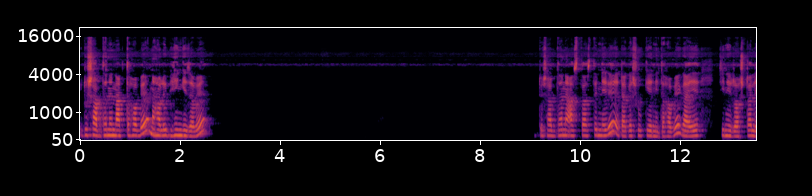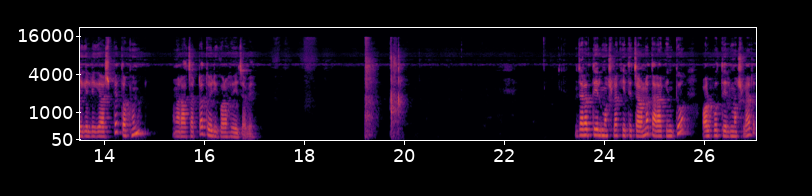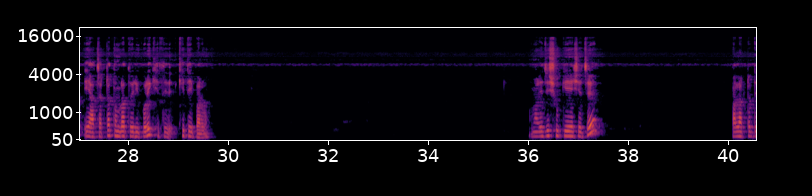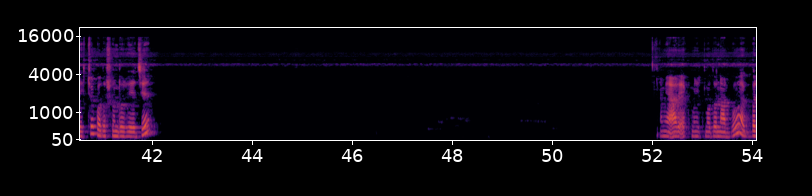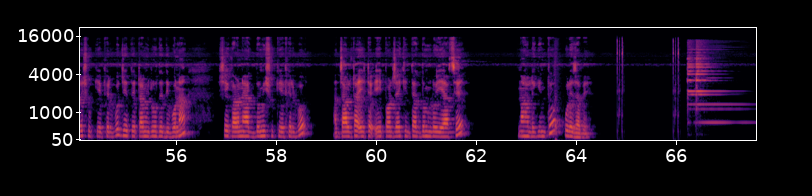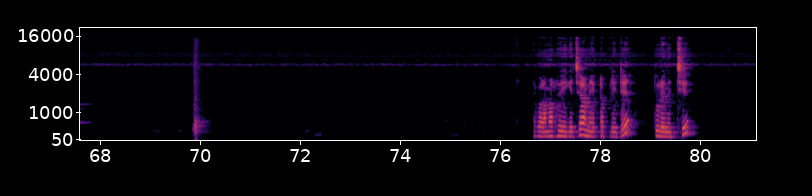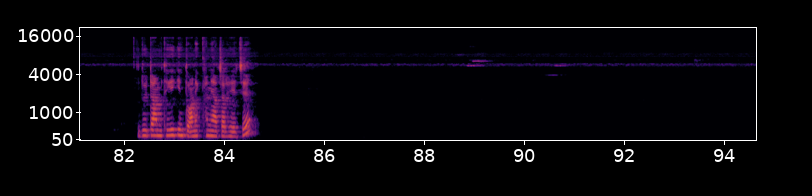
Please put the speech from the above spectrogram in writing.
একটু সাবধানে নাড়তে হবে নাহলে ভেঙে যাবে। একটু সাবধানে আস্তে আস্তে নেড়ে এটাকে শুকিয়ে নিতে হবে, গায়ে চিনির রসটা লেগে লেগে আসবে, তখন আমার আচারটা তৈরি করা হয়ে যাবে। যারা তেল মশলা খেতে চাও না, তারা কিন্তু অল্প তেল মশলার এই আচারটা তোমরা তৈরি করে খেতে, খেতেই পারো। আমার এই যে শুকিয়ে এসেছে, কালারটা দেখছ কত সুন্দর হয়েছে? আমি আর এক মিনিট মতো নাড়বো, একবারে শুকিয়ে ফেলব, যেহেতু এটা আমি রোদে দিব না সেই কারণে একদমই শুকিয়ে ফেলব। আর জালটা এটা এই পর্যায়ে কিন্তু একদম লইয়ে আছে, না হলে কিন্তু পুড়ে যাবে। এবার আমার হয়ে গেছে, আমি একটা প্লেটে তুলে নিচ্ছি। দুইটা আম থেকে কিন্তু অনেকখানি আচার হয়েছে।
